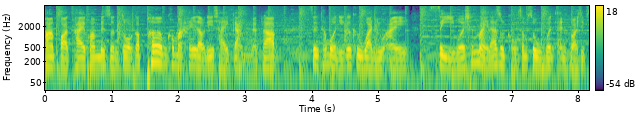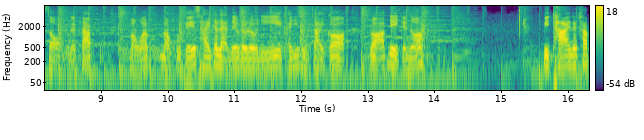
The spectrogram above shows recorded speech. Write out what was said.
ความปลอดภัยความเป็นส่วนตัวก็เพิ่มเข้ามาให้เราได้ใช้กันนะครับ ซึ่งทั้งหมดนี้ก็คือ One UI 4 เวอร์ชันใหม่ล่าสุดของ Samsung บน Android 12 นะครับ หวังว่าเราคงจะได้ใช้กันแหละในเร็วๆนี้ ใครที่สนใจก็รออัปเดตกันเนาะ ปิดท้ายนะครับ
